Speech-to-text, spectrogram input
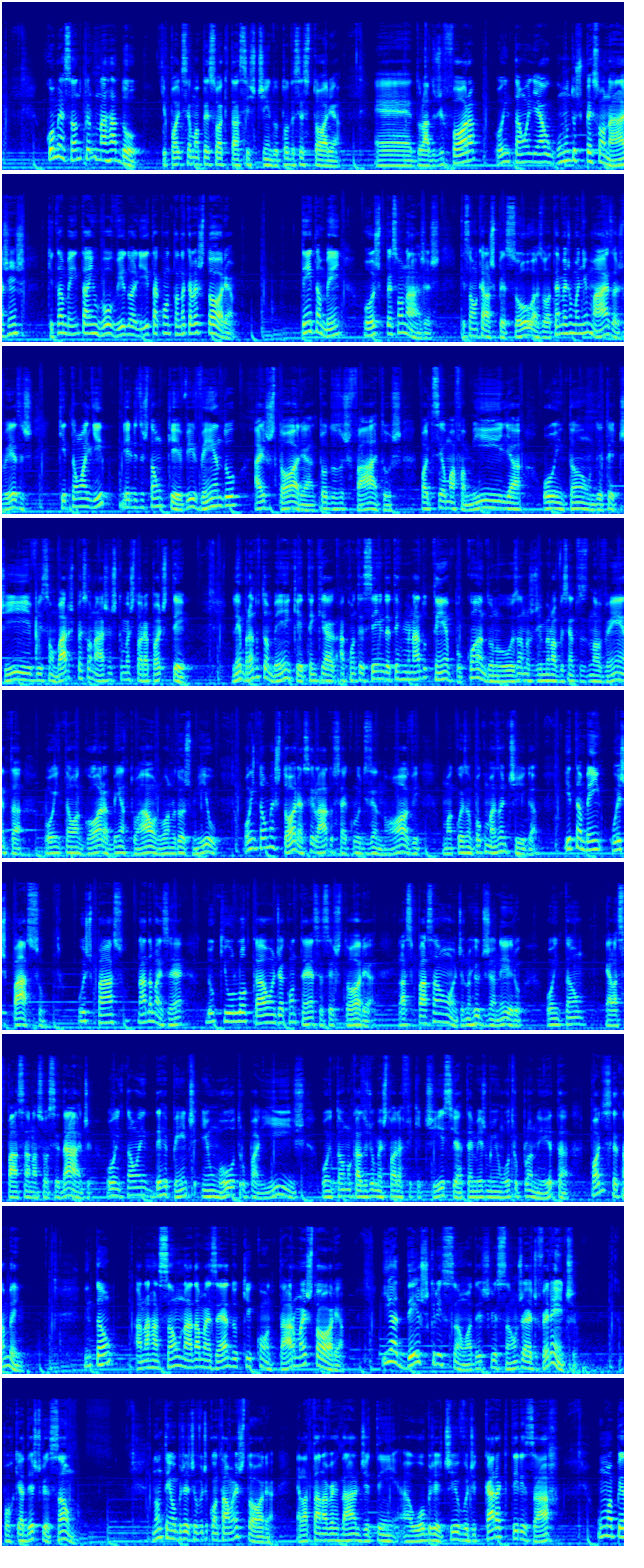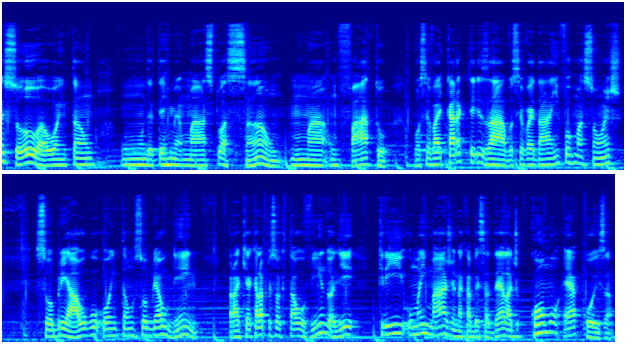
Começando pelo narrador, que pode ser uma pessoa que está assistindo toda essa história é, do lado de fora, ou então ele é algum dos personagens que também está envolvido ali e está contando aquela história. Tem também os personagens, que são aquelas pessoas ou até mesmo animais, às vezes, que estão ali, eles estão o quê? Vivendo a história, todos os fatos. Pode ser uma família ou então um detetive, são vários personagens que uma história pode ter. Lembrando também que tem que acontecer em determinado tempo, quando nos anos de 1990 ou então agora bem atual, no ano 2000, ou então uma história, sei lá, do século 19, uma coisa um pouco mais antiga. E também o espaço. O espaço nada mais é do que o local onde acontece essa história. Ela se passa onde? No Rio de Janeiro? Ou então ela se passa na sua cidade? Ou então, de repente, em um outro país? Ou então, no caso de uma história fictícia, até mesmo em um outro planeta? Pode ser também. Então, a narração nada mais é do que contar uma história. E a descrição? A descrição já é diferente. Porque a descrição não tem o objetivo de contar uma história. Ela tá, na verdade, tem uh, o objetivo de caracterizar uma pessoa ou então um uma situação, uma, um fato. Você vai caracterizar, você vai dar informações sobre algo ou então sobre alguém para que aquela pessoa que está ouvindo ali crie uma imagem na cabeça dela de como é a coisa.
